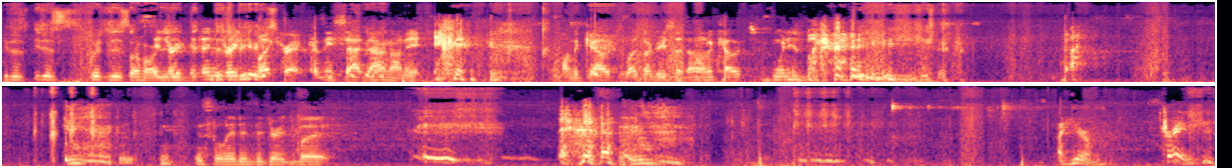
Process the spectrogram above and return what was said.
He just, he just squishes it so hard. It's, it Dre- just it's in Dre's butt crack because he sat down on it. on the couch. Last time Dre sat down on the couch when his butt crack. it slid into Dre's butt. I hear him. Dre!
